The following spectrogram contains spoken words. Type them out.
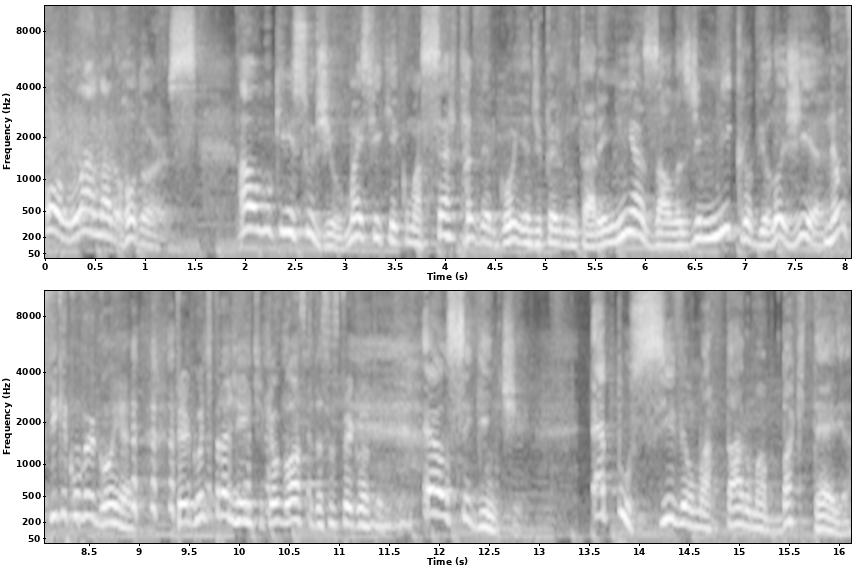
Olá, Naruhodors! Algo que me surgiu, mas fiquei com uma certa vergonha de perguntar em minhas aulas de microbiologia Não fique com vergonha. Pergunte pra gente, que eu gosto dessas perguntas. é o seguinte: é possível matar uma bactéria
